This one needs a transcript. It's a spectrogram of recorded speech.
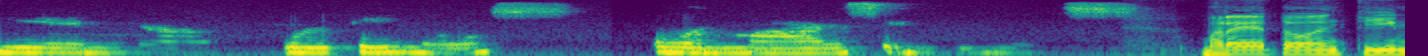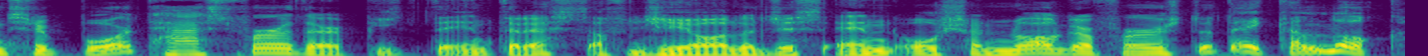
in uh, volcanoes on Mars and Venus. Barretto and team's report has further piqued the interest of geologists and oceanographers to take a look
